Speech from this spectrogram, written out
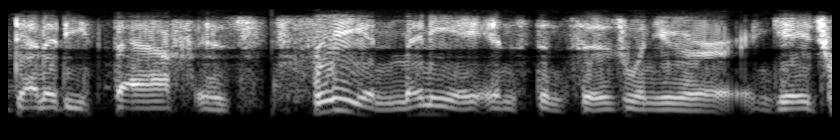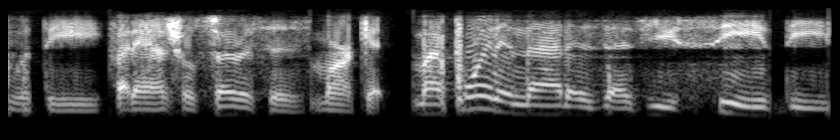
identity theft is free in many instances when you're engaged with the financial services market. My point in that is as you see the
